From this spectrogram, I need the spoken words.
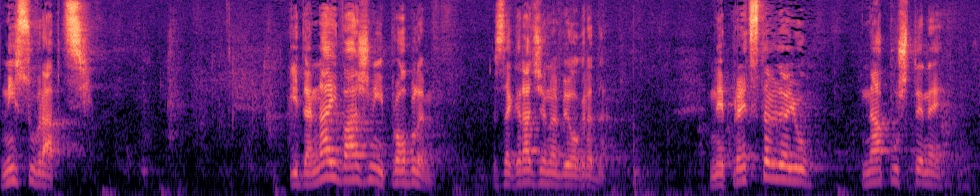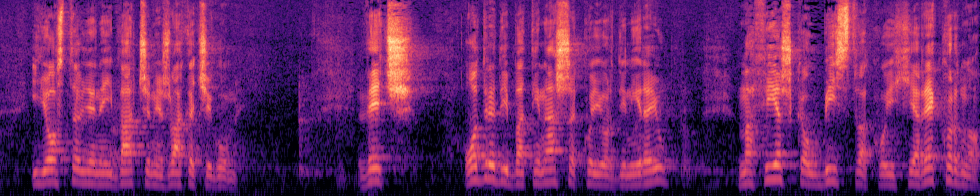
nisu vrapci i da najvažniji problem za građana Beograda ne predstavljaju napuštene i ostavljene i bačene žvakaće gume, već odredi batinaša koji ordiniraju, mafijaška ubistva kojih je rekordno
